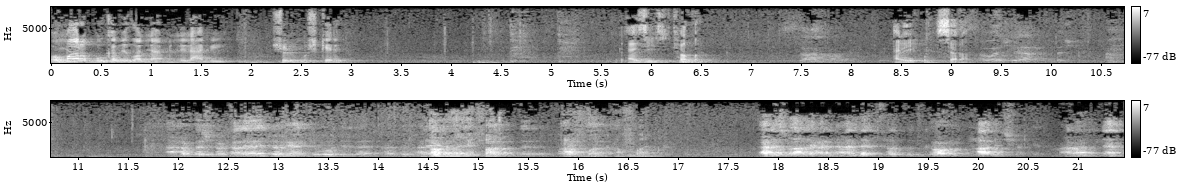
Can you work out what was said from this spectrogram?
وما ربك بظلام للعبيد؟ شو المشكلة؟ عزيزي تفضل. عليكم السلام. أول شيء أحب أشكرك على جميع الجهود اللي تقدمها يحفظك عفوا. عفوا أنا سؤالي عن عندك خلق الكون حادث شكل. معناه أن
